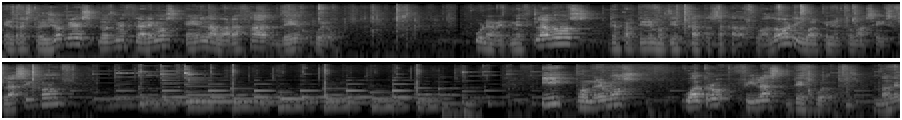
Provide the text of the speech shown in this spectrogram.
El resto de jokers los mezclaremos en la baraja de juego. Una vez mezclados, repartiremos 10 cartas a cada jugador, igual que en el Toma 6 clásico. Y pondremos cuatro filas de juego, ¿vale?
